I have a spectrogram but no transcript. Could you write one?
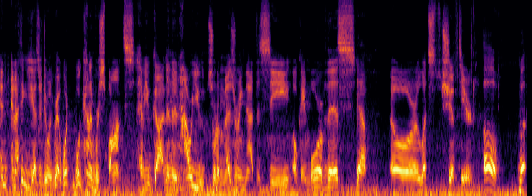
and, and I think you guys are doing great. What what kind of response have you gotten, and then how are you sort of measuring that to see, okay, more of this, Yeah. Or let's shift here? Oh, well,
